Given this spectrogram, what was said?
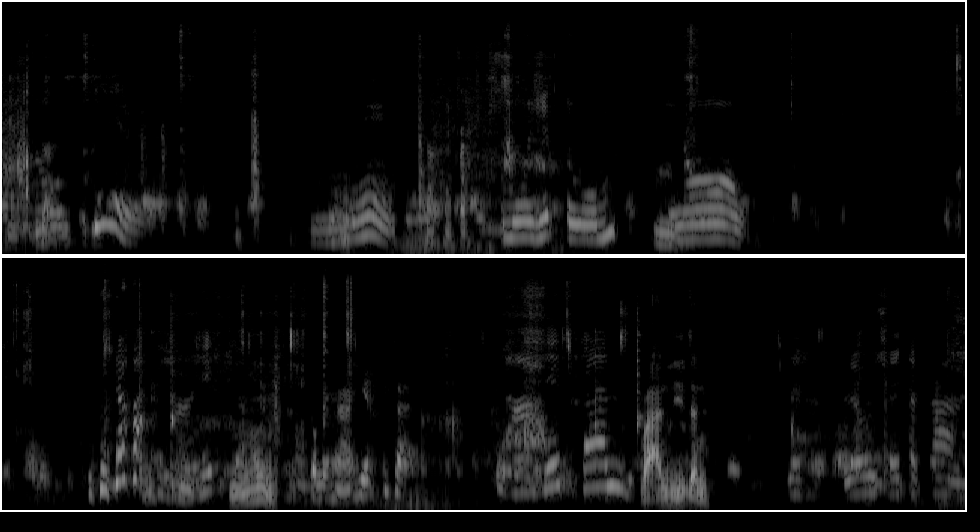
กินได้นี่โอ้จ้าให้ไปขโมยเห็ดตุ่มอืมให้น้องหาเห็ด อืมก็ไปหาเฮ็ดที่ค่ะหาเห็ดกันหวานดีจังแล้วใช้ตะกร้าอะไร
